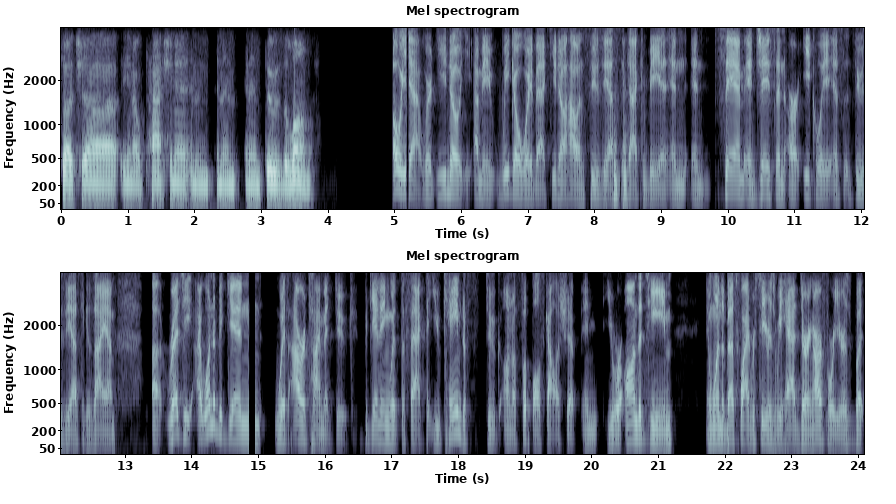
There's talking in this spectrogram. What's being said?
such, uh, you know, passionate and, and, and enthused alums. Oh yeah, we're you know I mean we go way back. You know how enthusiastic I can be, and and Sam and Jason are equally as enthusiastic as I am. Uh, Reggie, I want to begin with our time at Duke, beginning with the fact that you came to Duke on a football scholarship, and you were on the team and one of the best wide receivers we had during our four years. But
